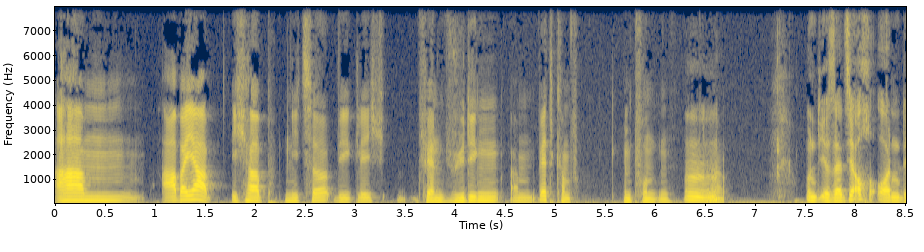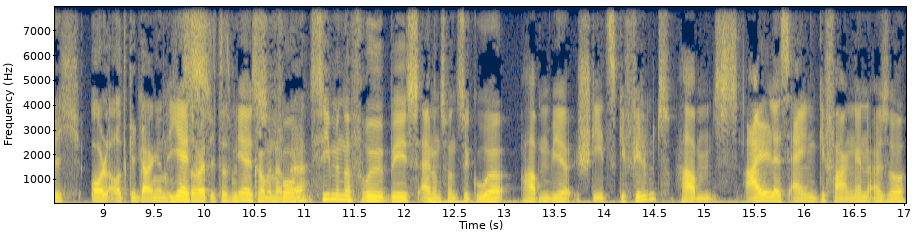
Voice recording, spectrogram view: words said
Ähm, aber ja, ich habe Nizza wirklich für einen würdigen ähm, Wettkampf empfunden. Mhm. Ja. Und ihr seid ja auch ordentlich all out gegangen, Yes, soweit ich das mitbekommen yes. habe. Von Ja. 7 in der Früh bis 21 Uhr haben wir stets gefilmt, haben alles eingefangen, also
